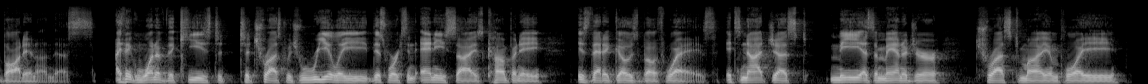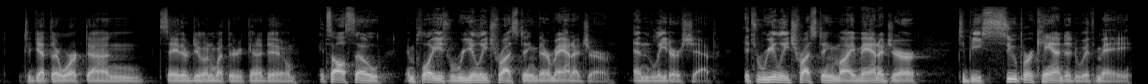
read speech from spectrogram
bought in on this. I think one of the keys to, to trust, which really this works in any size company, is that it goes both ways. It's not just me as a manager trust my employee to get their work done, say they're doing what they're going to do. It's also employees really trusting their manager and leadership. It's really trusting my manager to be super candid with me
